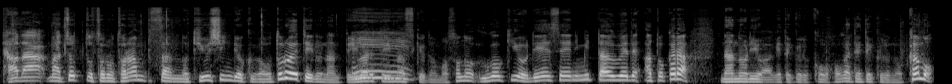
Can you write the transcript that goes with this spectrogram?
ただ、まあ、ちょっとそのトランプさんの求心力が衰えているなんて言われていますけども、えー、その動きを冷静に見た上で後から名乗りを上げてくる候補が出てくるのかも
